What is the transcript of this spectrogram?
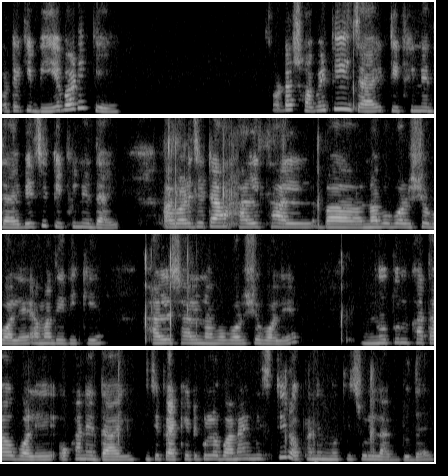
ওটা কি বিয়ে বাড়িতে? ওটা সবেতেই যায় টিফিনে দেয়, বেশি টিফিনে দেয়। আবার যেটা হাল থাল বা নববর্ষ বলে আমাদের দিকে হাল সাল নববর্ষ বলে, নতুন খাতাও বলে, ওখানে দেয়। যে প্যাকেটগুলো বানায় মিষ্টির, ওখানে মতিচুর লাড্ডু দেয়।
